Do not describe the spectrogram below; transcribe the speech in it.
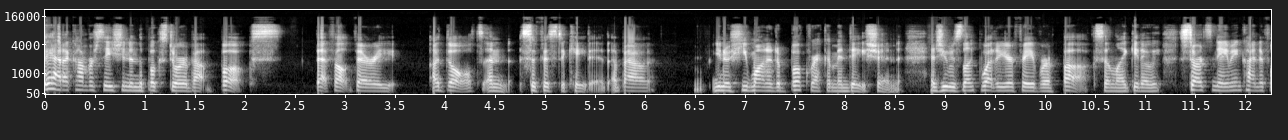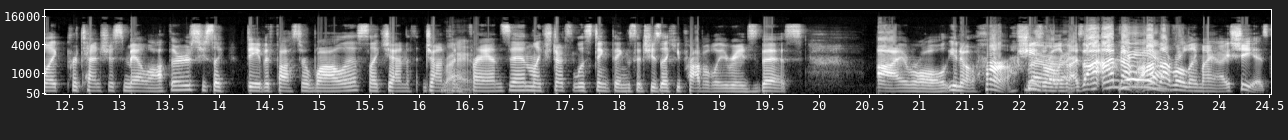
they had a conversation in the bookstore about books that felt very adult and sophisticated about you know she wanted a book recommendation and she was like what are your favorite books? And like you know starts naming kind of like pretentious male authors. She's like david foster wallace like jonathan jonathan Right. franzen like she starts listing things that she's like he probably reads this eye roll you know her she's Right, right, rolling her eyes. I, i'm not Yeah, yeah, i'm not rolling my eyes she is.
